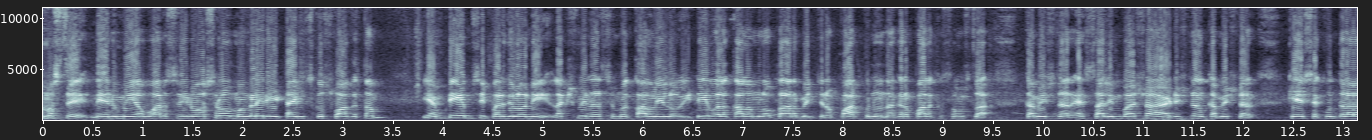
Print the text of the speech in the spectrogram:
నమస్తే నేను మీ అవ్వారు శ్రీనివాసరావు మంగళగిరి టైమ్స్కు స్వాగతం. ఎంటీఎంసీ పరిధిలోని లక్ష్మీ నరసింహ కాలనీలో ఇటీవల కాలంలో ప్రారంభించిన పార్కును నగరపాలక సంస్థ commissioner S Salim Basha additional commissioner K Shakuntala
